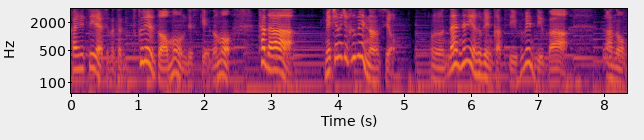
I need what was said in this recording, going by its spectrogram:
開設依頼すれば作れるとは思うんですけれども、ただ、めちゃめちゃ不便なんですよ。うん、な何が不便かっていう、不便っていうか、あの、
